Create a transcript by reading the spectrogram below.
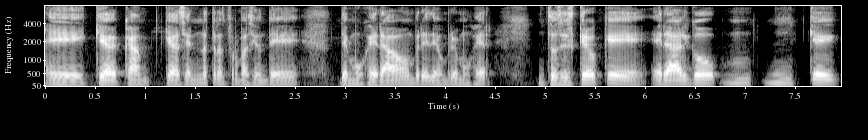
eh, que, hacen una transformación de, de mujer a hombre, de hombre a mujer. Entonces creo que era algo mm, mm, que,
